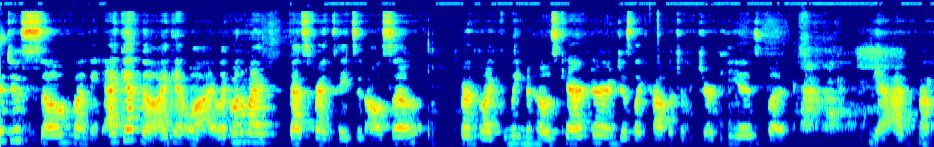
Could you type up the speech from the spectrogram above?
It's just so funny. I get though. I get why. Like one of my best friends hates it also for like Lee Min-ho's character and just like how much of a jerk he is. But yeah, I, I'm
